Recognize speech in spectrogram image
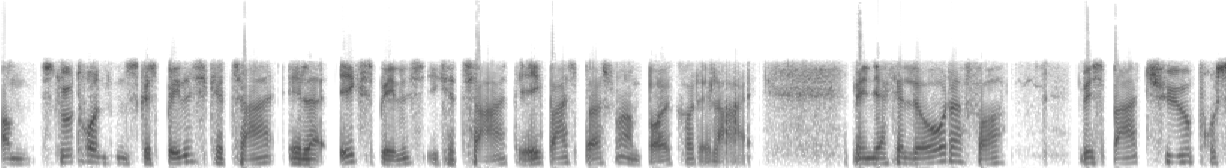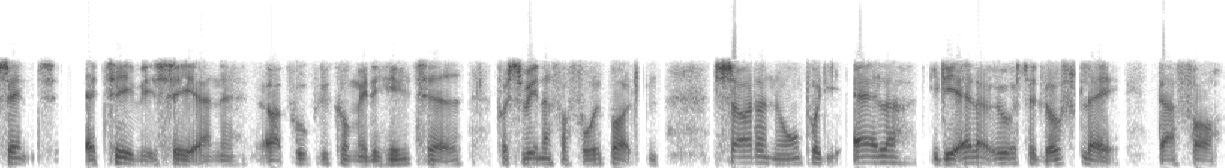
om slutrunden skal spilles i Katar eller ikke spilles i Katar. Det er ikke bare et spørgsmål om boykot eller ej. Men jeg kan love dig for, hvis bare 20 procent af tv-seerne og publikum i det hele taget forsvinder fra fodbolden, så er der nogen på de aller, i de allerøverste luftlag, der får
